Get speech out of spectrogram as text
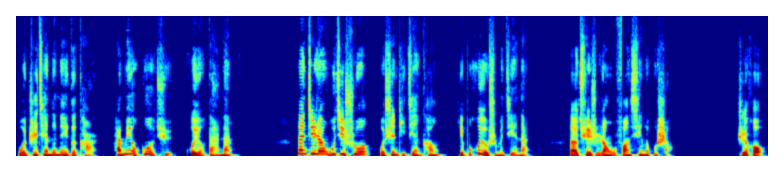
我之前的那个坎儿还没有过去，会有大难。但既然无忌说我身体健康，也不会有什么劫难，倒确实让我放心了不少。之后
